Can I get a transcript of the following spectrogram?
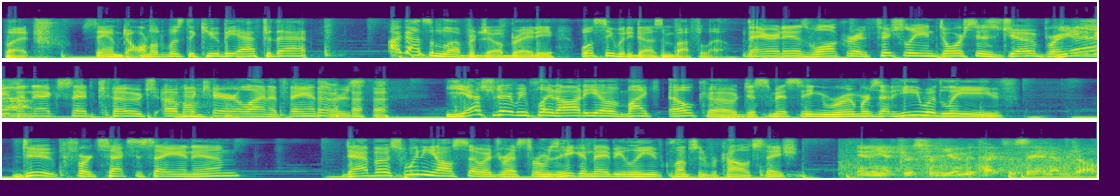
But phew, Sam Darnold was the QB after that. I got some love for Joe Brady. We'll see what he does in Buffalo. There it is. Walker officially endorses Joe Brady to be the next head coach of the Carolina Panthers. Yesterday, we played audio of Mike Elko dismissing rumors that he would leave Duke for Texas A&M. Dabo Swinney also addressed rumors that he could maybe leave Clemson for College Station. Any interest from you in the Texas A&M job?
